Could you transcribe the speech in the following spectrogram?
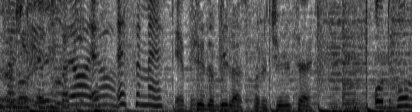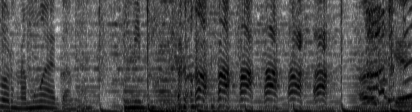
misliš, šest, kaki ja, ja. S- SMS je bil. Si dobila sporočilce? Odgovor na mojega, ne, ni bil sam. Okay.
